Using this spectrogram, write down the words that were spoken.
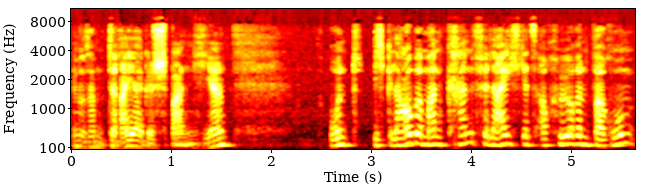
in unserem Dreiergespann hier. Und ich glaube, man kann vielleicht jetzt auch hören, warum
